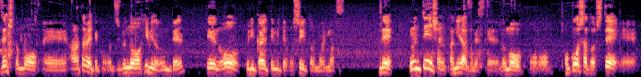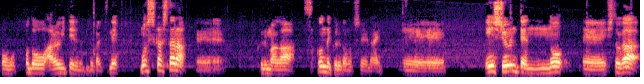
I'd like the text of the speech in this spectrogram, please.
ぜひとも、えー、改めてこう自分の日々の運転っていうのを振り返ってみてほしいと思います。で、運転者に限らずですけれども、歩行者として、えー、歩道を歩いている時とかですね、もしかしたら、えー、車が突っ込んでくるかもしれない。えー、飲酒運転の、えー、人が、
